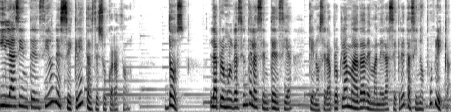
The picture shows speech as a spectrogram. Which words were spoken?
y las intenciones secretas de su corazón. 2. La promulgación de la sentencia, que no será proclamada de manera secreta, sino pública.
